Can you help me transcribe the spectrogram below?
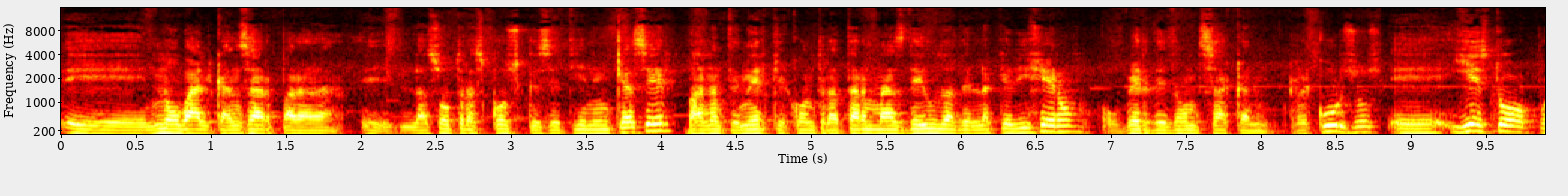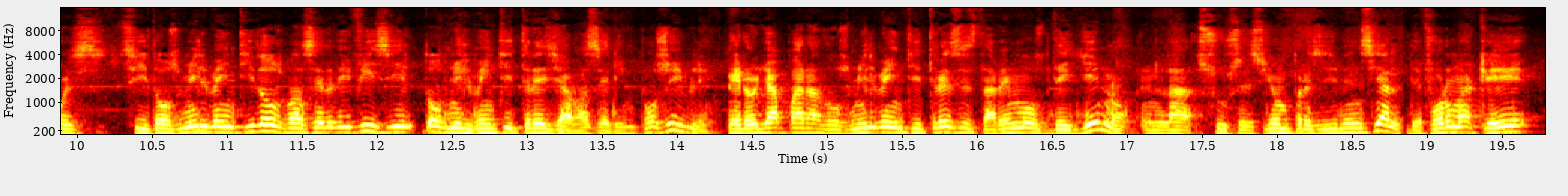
eh, no va a alcanzar para eh, las otras cosas que se tienen que hacer, van a tener que contratar más deuda de la que dijeron o ver de dónde sacan recursos eh, y esto pues si 2022 va a ser difícil, 2023 ya va a ser imposible, pero ya para 2023 estaremos de lleno en la sucesión presidencial, de forma que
